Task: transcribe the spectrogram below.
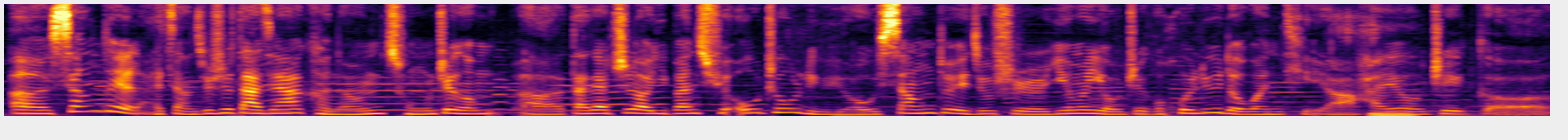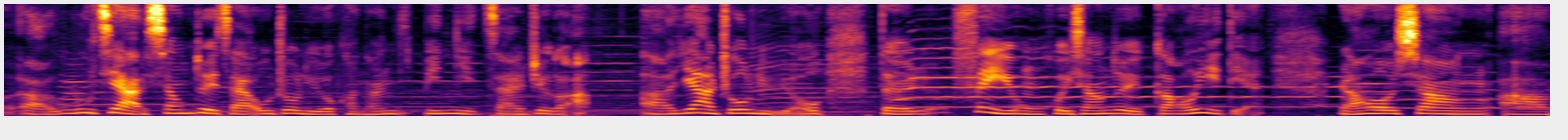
呃，相对来讲，就是大家可能从这个呃，大家知道，一般去欧洲旅游，相对就是因为有这个汇率的问题啊，还有这个呃物价，相对在欧洲旅游可能比你在这个啊啊亚洲旅游的费用会相对高一点。然后像啊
